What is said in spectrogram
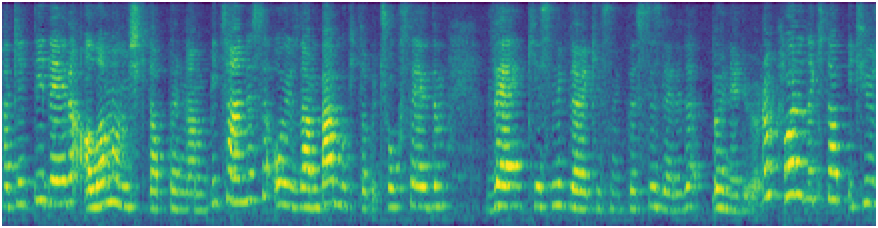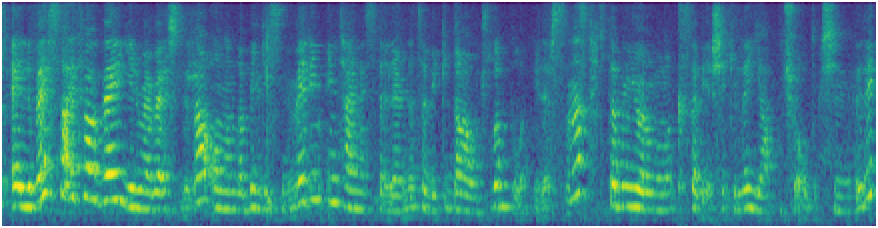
hak ettiği değeri alamamış kitaplarından bir tanesi. O yüzden ben bu kitabı çok sevdim ve kesinlikle ve kesinlikle sizlere de öneriyorum. Bu arada kitap 255 sayfa ve 25 lira. Onun da bilgisini vereyim. İnternet sitelerinde tabii ki daha ucuza bulabilirsiniz. Kitabın yorumunu kısa bir şekilde yapmış olduk şimdilik.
